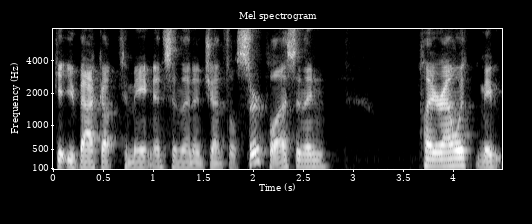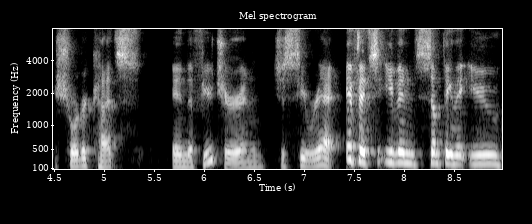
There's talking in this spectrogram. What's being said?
get you back up to maintenance and then a gentle surplus and then play around with maybe shorter cuts in the future and just see where you're at. If it's even something that you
